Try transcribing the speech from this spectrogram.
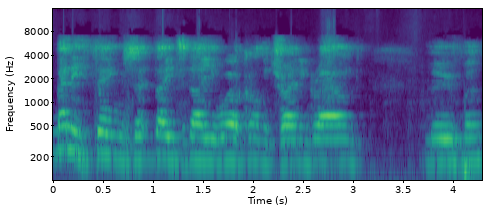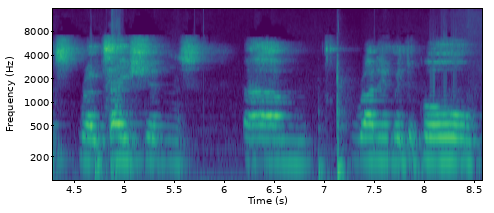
many things that day to day you work on the training ground, movements, rotations, um, running with the ball,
